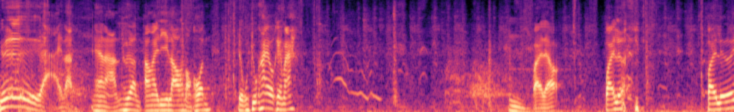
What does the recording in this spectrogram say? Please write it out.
เออไอ้สัตว์แค่นั้นเพื่อนเอาไงดีเราสองคน เดี๋ยวกูจุกให้โอเคไหมอืมไปแล้ว ไปเลย ไปเลย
